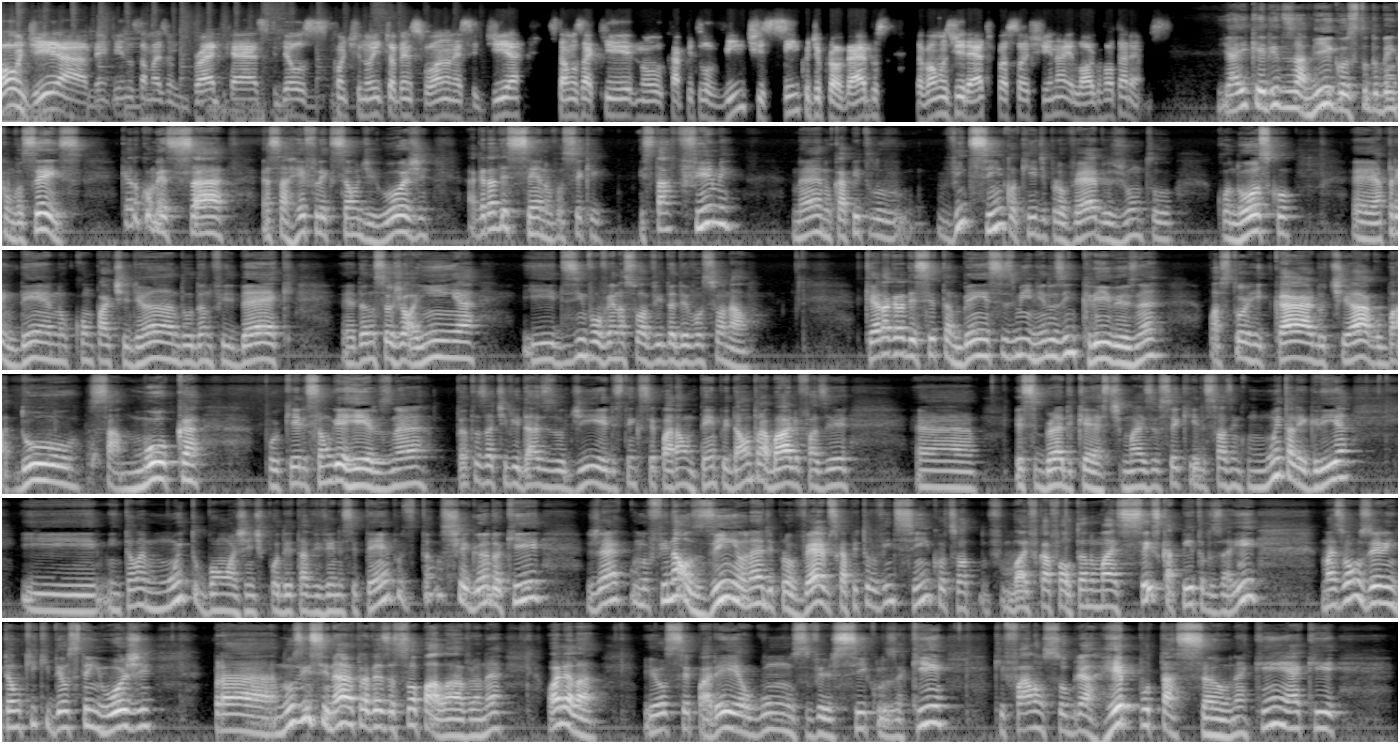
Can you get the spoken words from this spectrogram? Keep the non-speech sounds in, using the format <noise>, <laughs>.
Bom dia, bem-vindos a mais um broadcast. Que Deus continue te abençoando nesse dia. Estamos aqui no capítulo 25 de Provérbios. Então vamos direto para a sua China e logo voltaremos. E aí, queridos amigos, tudo bem com vocês? Quero começar essa reflexão de hoje agradecendo você que está firme né, no capítulo 25 aqui de Provérbios, junto conosco é, aprendendo, compartilhando, dando feedback, é, dando seu joinha e desenvolvendo a sua vida devocional. Quero agradecer também esses meninos incríveis, né? Pastor Ricardo, Tiago, Badu, Samuca, porque eles são guerreiros, né? Tantas atividades do dia, eles têm que separar um tempo e dar um trabalho fazer é, esse broadcast, mas eu sei que eles fazem com muita alegria e então é muito bom a gente poder estar tá vivendo esse tempo. Estamos chegando aqui já no finalzinho né, de Provérbios, capítulo 25, só vai ficar faltando mais seis capítulos aí. Mas vamos ver então o que, que Deus tem hoje para nos ensinar através da sua palavra, né? Olha lá, eu separei alguns versículos aqui que falam sobre a reputação, né? Quem é que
